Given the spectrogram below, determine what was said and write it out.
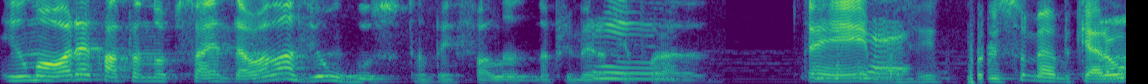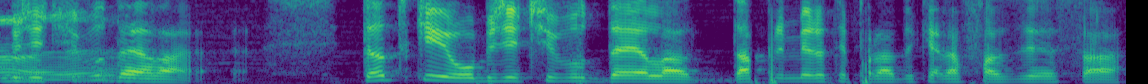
Em uma hora que ela tá no Upside Down, ela viu um russo também falando na primeira Sim. temporada. Tem, é. mas por isso mesmo, que era ah, o objetivo é. dela. Tanto que o objetivo dela da primeira temporada, que era fazer essa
